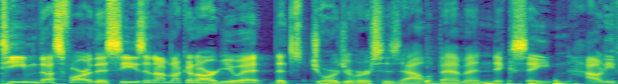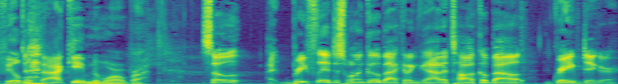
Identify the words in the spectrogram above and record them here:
team thus far this season. I'm not going to argue it. That's Georgia versus Alabama and Nick Satan. How do you feel about that game tomorrow, bro? So I, briefly, I just want to go back and I got to talk about Gravedigger,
